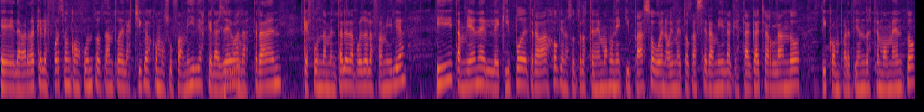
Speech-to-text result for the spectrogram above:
Eh, la verdad que el esfuerzo en conjunto tanto de las chicas como sus familias que la llevan, las traen, que es fundamental el apoyo de la familia. Y también el equipo de trabajo, que nosotros tenemos un equipazo. Bueno, hoy me toca ser a mí la que está acá charlando y compartiendo este momento.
